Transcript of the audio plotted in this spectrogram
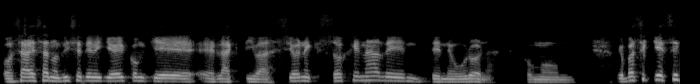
o sea, esa noticia tiene que ver con que eh, la activación exógena de, neuronas, como... Lo que pasa es que ese,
